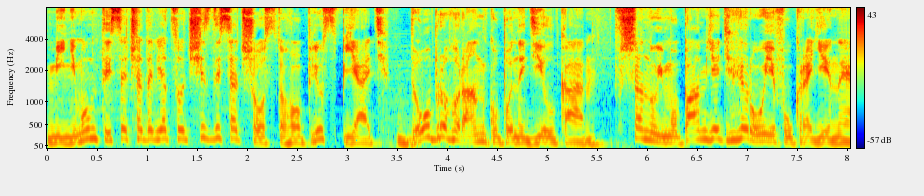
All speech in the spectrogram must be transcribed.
Мінімум 1966 плюс 5. Доброго ранку понеділка. Вшануймо пам'ять героїв України.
